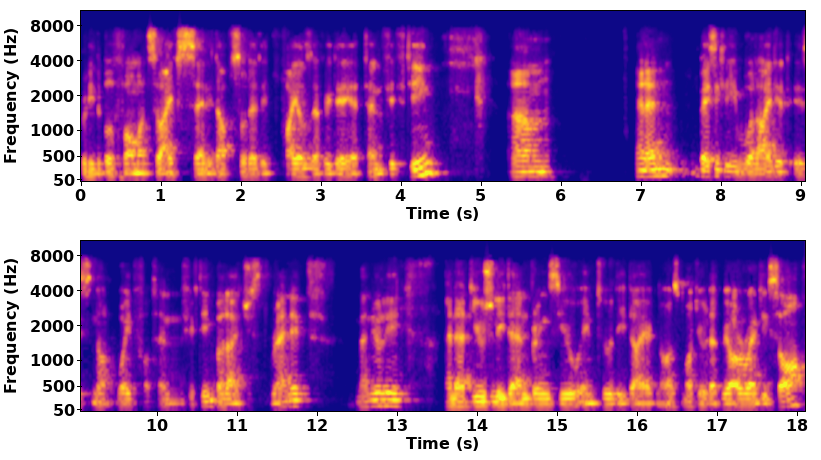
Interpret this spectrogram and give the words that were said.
readable format. So I've set it up so that it fires every day at 10:15. Um, and then basically what I did is not wait for 10:15, but I just ran it manually. And that usually then brings you into the diagnose module that we already saw.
